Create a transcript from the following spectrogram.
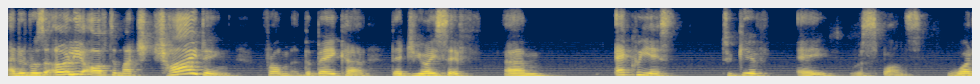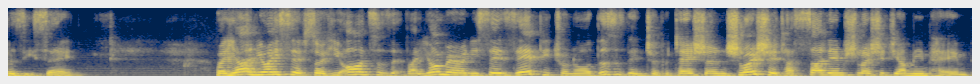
And it was only after much chiding from the baker that Yosef um, acquiesced to give a response. What does he say? Vayan Yosef, so he answers Vayomer and he says, Ze pitrono, this is the interpretation, Shloshet hasalim, Shloshet yamim heim.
